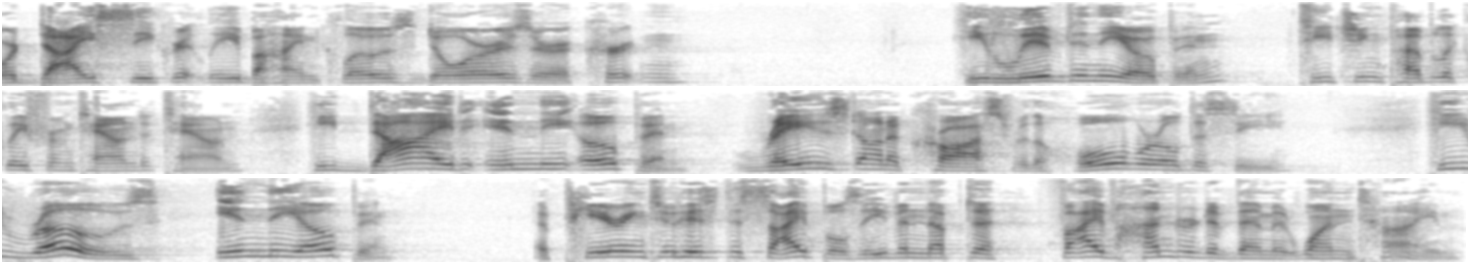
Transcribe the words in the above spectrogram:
or die secretly behind closed doors or a curtain. He lived in the open, teaching publicly from town to town. He died in the open, raised on a cross for the whole world to see, he rose in the open, appearing to his disciples, even up to 500 of them at one time.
